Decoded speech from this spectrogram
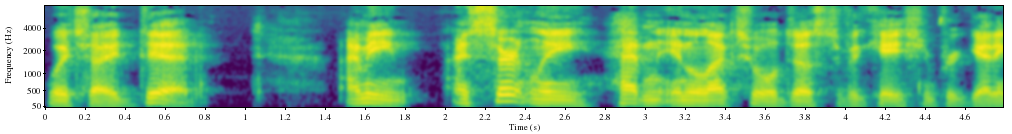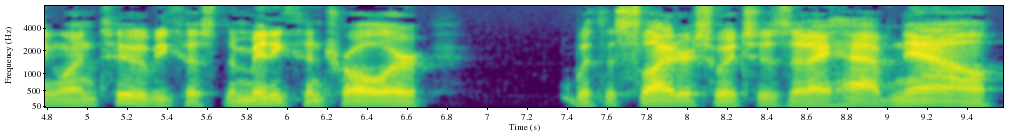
which I did. I mean, I certainly had an intellectual justification for getting one too, because the MIDI controller with the slider switches that I have now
